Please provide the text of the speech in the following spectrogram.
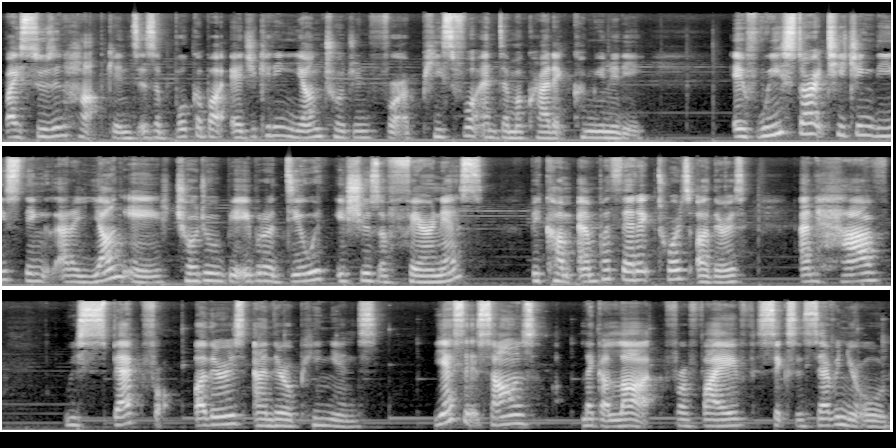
by Susan Hopkins is a book about educating young children for a peaceful and democratic community. If we start teaching these things at a young age, children will be able to deal with issues of fairness, become empathetic towards others, and have respect for others and their opinions. Yes, it sounds like a lot for a five, six, and seven year old,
